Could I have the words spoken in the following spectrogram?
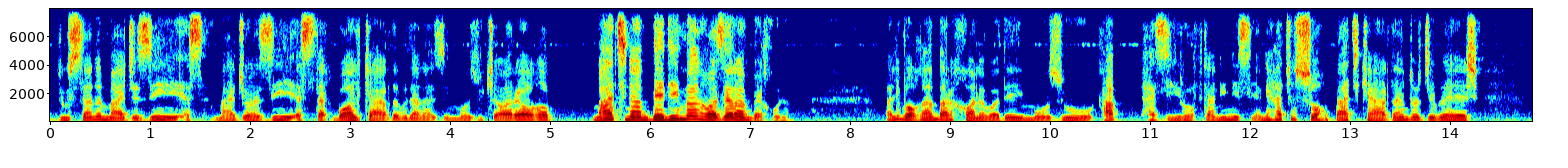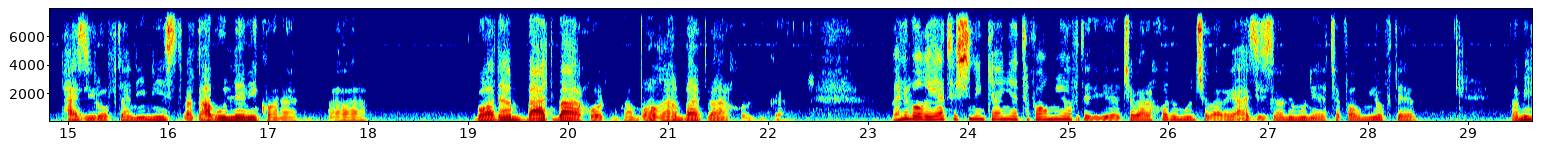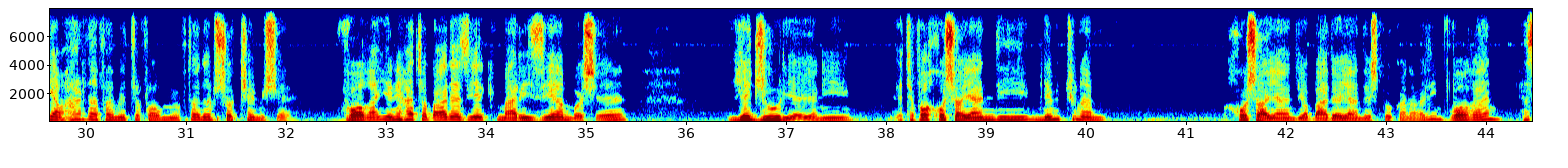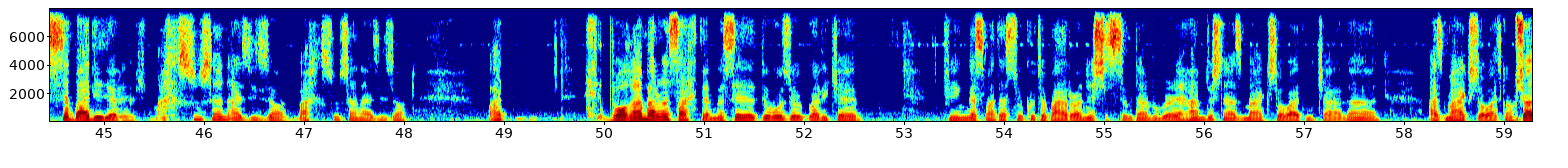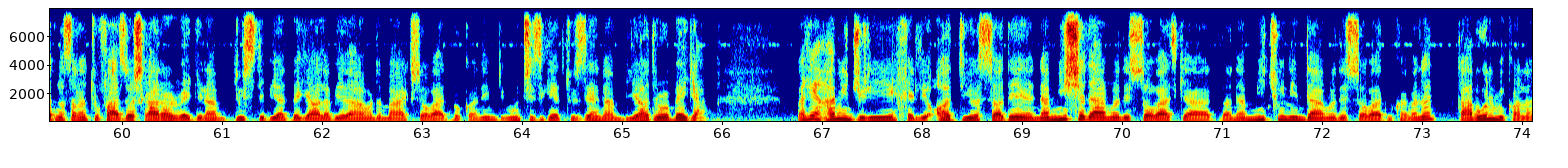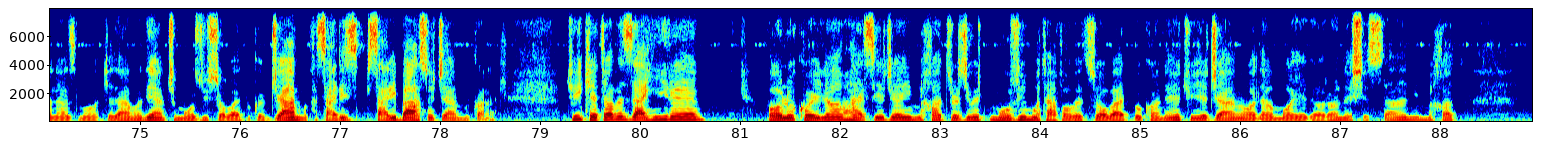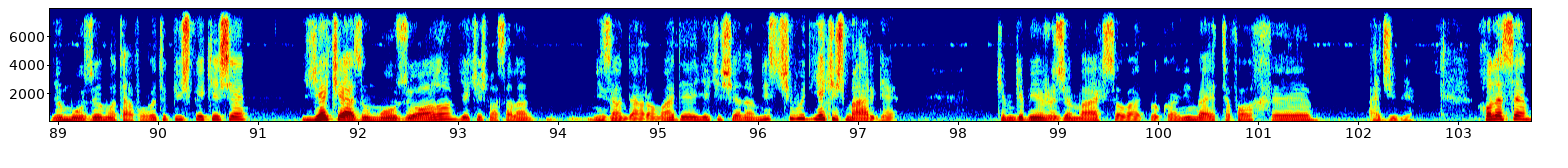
دوستان مجازی مجازی استقبال کرده بودن از این موضوع که آره آقا متنم بدیم من حاضرم بخونم. ولی واقعا برای خانواده این موضوع پذیرفتنی نیست. یعنی حتی صحبت کردن راجع بهش پذیرفتنی نیست و قبول نمی‌کنن و با آدم بد برخورد می‌کنن. واقعا بد برخورد می‌کنن. ولی واقعیتش اینه که این اتفاق میفته دیگه. چه برای خودمون چه برای عزیزانمون اتفاق میفته و میگم هر دفعه اتفاق میفته آدم شوکه میشه. واقعا یعنی حتی بعد از یک مریضی هم باشه یه جوریه. یعنی اتفاق خوشایندی نمی‌تونم خوشایند یا بدایندش بکنم ولی واقعا حس بدی داره. مخصوصا عزیزان مخصوصا عزیزان. بعد واقعا برای من سخته. مثل دو بزرگواری که توی این قسمت از سکوت پررا نشسته بودن روبروی هم داشتن از مرگ صحبت می‌کردن از مرگ صحبت کنم. شاید مثلا تو فضاش قرار بگیرم دوستی بیاد بگه حالا بیا در مورد مرگ صحبت بکنیم اون چیزی که تو ذهنم بیاد رو بگم. ولی همینجوری خیلی عادی و ساده نه میشه در موردش صحبت کرد و نه می‌تونیم در موردش صحبت می‌کنیم و نه قبول می‌کنن از ما که در مورد همچین موضوع صحبت بکنیم. جمع سری, سری بحث رو جمع می‌کنن. توی کتاب زهیر پاولو کویلو هم هست. یه جایی می‌خواد راجع به موضوع متفاوت صحبت بکنه. توی یه جمع آدم مایه‌داران نشستن. این می‌خواد یه موضوع متفاوت رو پیش بکشه. یکی از اون موضوع ها یکیش مثلا میزان درآمده یکیش یادم نیست چی بود یکیش مرگه. که میگه بیاین راجع مرگ صحبت بکنیم و اتفاق عجیبیه. خلاصه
